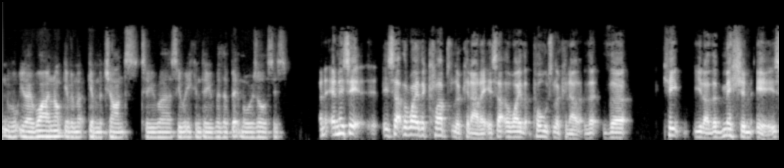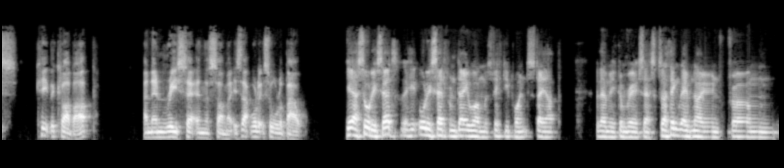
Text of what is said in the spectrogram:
you know, why not give him a, give him a chance to uh, see what he can do with a bit more resources? And, and is it is that the way the club's looking at it? Is that the way that Paul's looking at it? That that keep you know the mission is keep the club up and then reset in the summer. Is that what it's all about? Yeah, that's all he said. He, all he said from day one was 50 points, stay up, and then we can reassess. Because I think they've known from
